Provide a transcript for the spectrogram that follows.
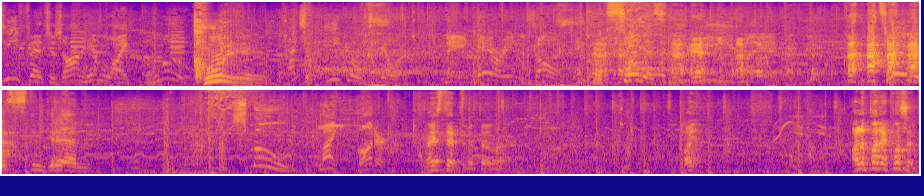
Defense is on him like glue. Kur... That's an ego killer. Man, they're in the zone. They No co jest? Co jest z tym grem? Smooth like butter. No niestety, Mateo. Oj. Ale pan jak poszedł.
